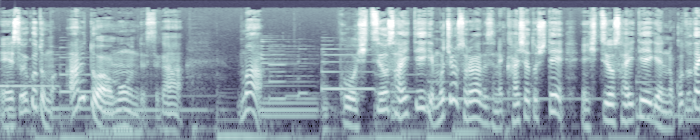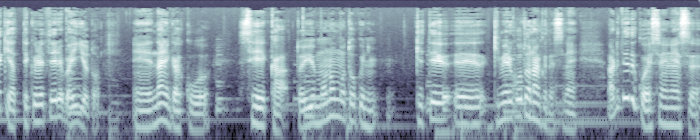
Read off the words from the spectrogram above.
えー、そういうこともあるとは思うんですがまあこう必要最低限もちろんそれはですね会社として必要最低限のことだけやってくれていればいいよと、えー、何かこう成果というものも特に決定、えー、決めることなくですねある程度こう SNS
